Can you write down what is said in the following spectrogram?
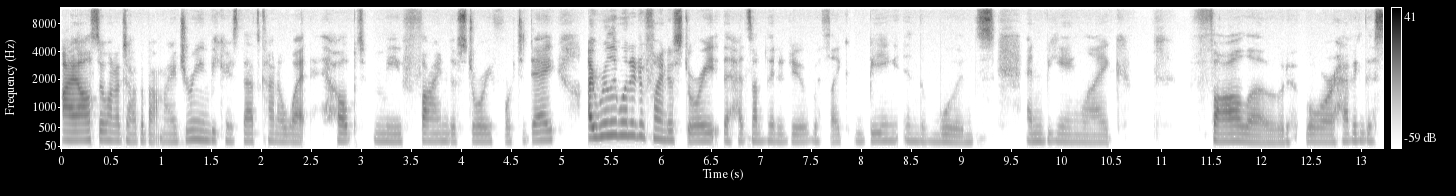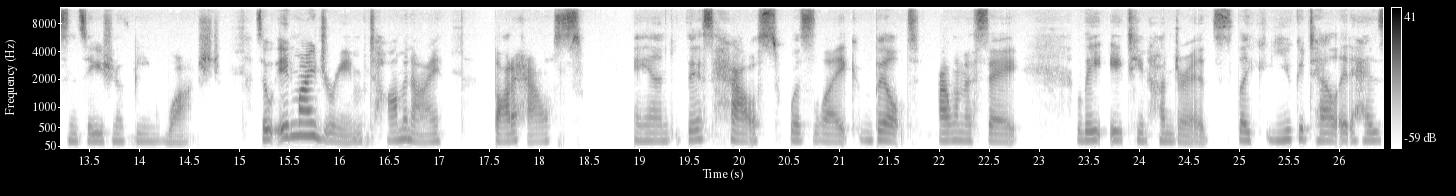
I also want to talk about my dream because that's kind of what helped me find the story for today. I really wanted to find a story that had something to do with like being in the woods and being like followed or having this sensation of being watched. So in my dream, Tom and I bought a house and this house was like built, I want to say late 1800s like you could tell it has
